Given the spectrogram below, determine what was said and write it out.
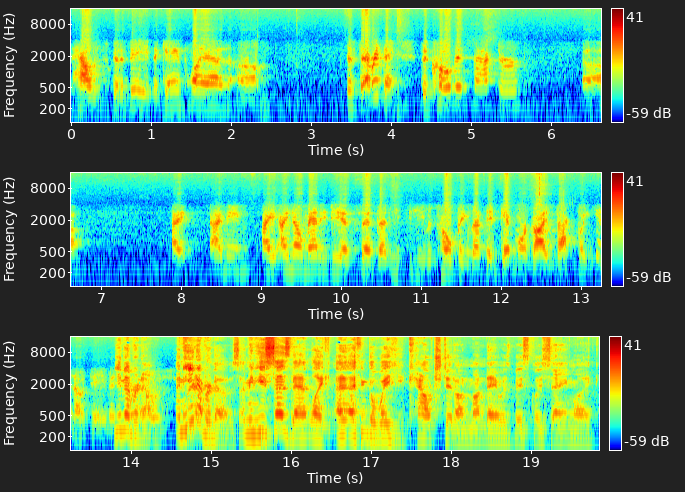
how it's going to be, the game plan, um, just everything. The COVID factor. Uh, I I mean, I, I know Manny Diaz said that he, he was hoping that they'd get more guys back, but you know, David. You never know. knows? And he Really. never knows. I mean, he says that, like, I, I think the way he couched it on Monday was basically saying, like,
